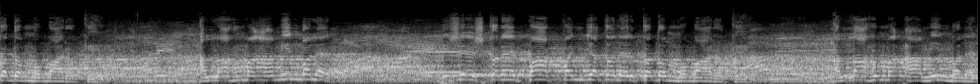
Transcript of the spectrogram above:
কদম মোবারকে। আল্লাহ আমিন বলেন, বিশেষ করে পাক পঞ্জাতনের কদম মোবারকে। আল্লাহ আমিন বলেন।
